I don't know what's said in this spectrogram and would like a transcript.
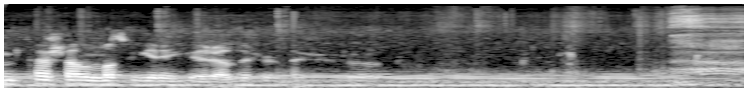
şuradan bir taş alması gerekiyor herhalde şurada. Ah,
